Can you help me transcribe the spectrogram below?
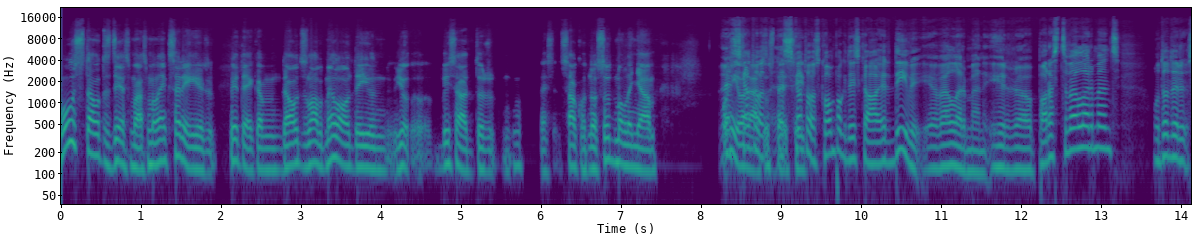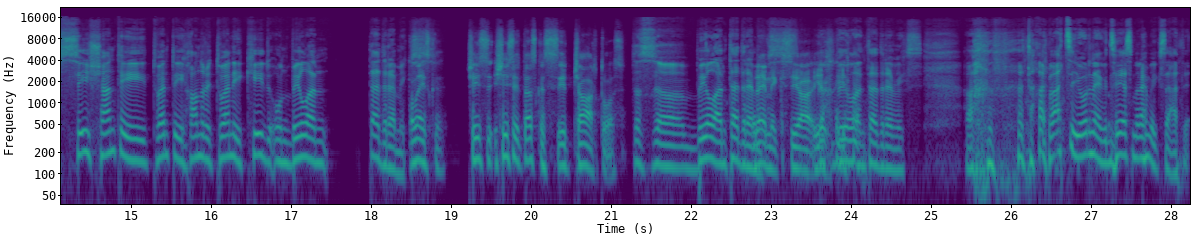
mūsu tautas dziesmās, man liekas, arī ir pietiekami daudz labu melodiju un visādi tur, nu, nezinu, sākot no sudmaliņām. Es skatos, es uztaisīt. skatos kompaktdiskā ir divi vēlermeni. Ir uh, parasts vēlermens, un tad ir Sea Shanty 2020 Kid un Bill and Ted remix. Man liekas, ka šis, šis ir tas, kas ir čārtos. Tas uh, and Ted remix. Remix, jā, jā, jā. remix. Tā ir veca jūrnieku dziesma remixēta.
